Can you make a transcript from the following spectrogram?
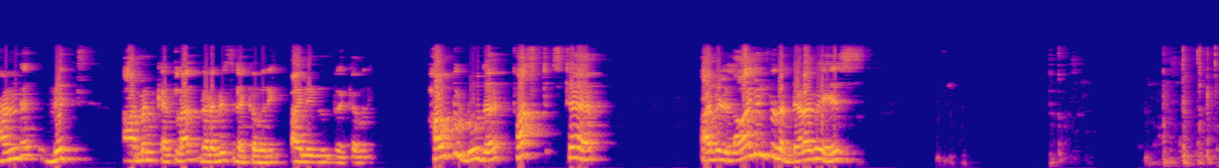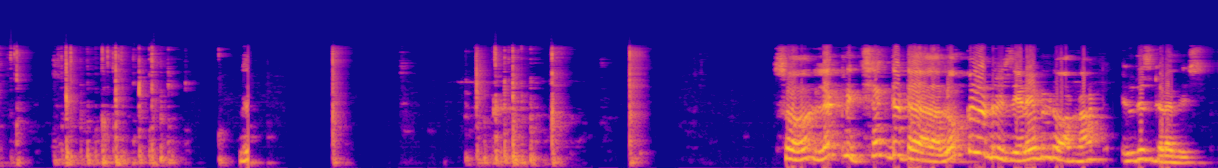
and with RMAN catalog database recovery, file recovery. How to do that? First step, I will log into the database. So let me check that uh, local is enabled or not in this database.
